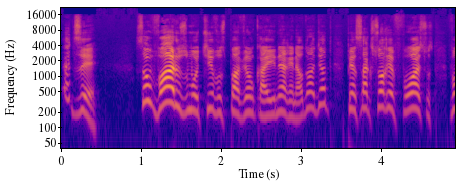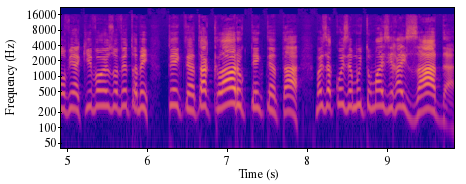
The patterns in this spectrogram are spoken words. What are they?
Quer dizer, São vários motivos para o avião cair, né, Reinaldo? Não adianta pensar que só reforços vão vir aqui e vão resolver também. Tem que tentar, claro que tem que tentar, mas a coisa é muito mais enraizada.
